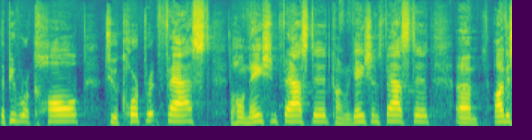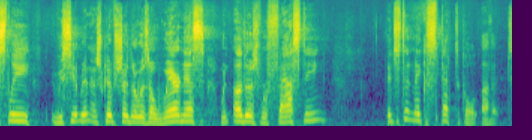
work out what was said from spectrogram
that people were called to a corporate fast. The whole nation fasted, congregations fasted. Um, obviously, we see it written in Scripture, there was awareness when others were fasting. They just didn't make a spectacle of it.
